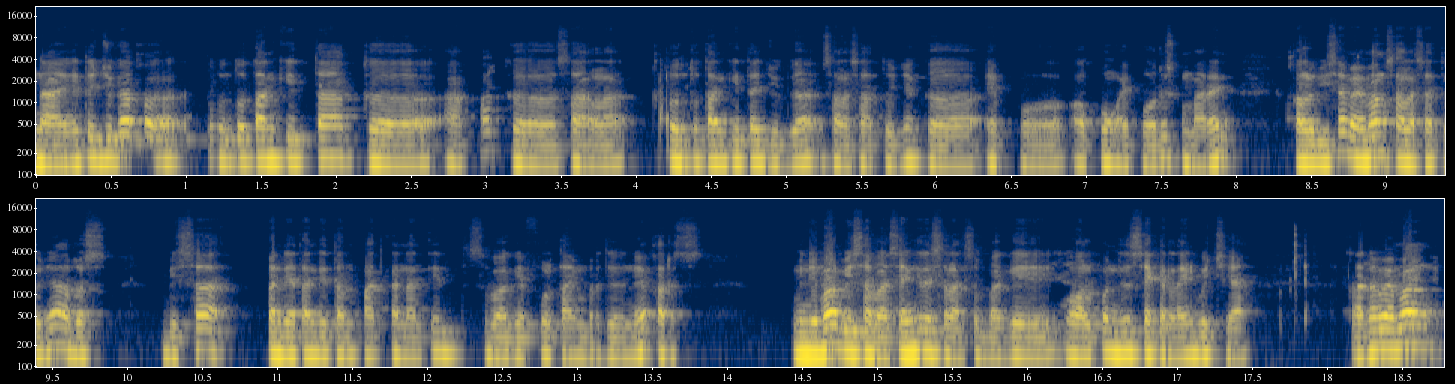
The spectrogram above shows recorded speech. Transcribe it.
Nah, itu juga ke tuntutan kita ke apa ke salah tuntutan kita juga salah satunya ke Epo Opung Eporus kemarin kalau bisa memang salah satunya harus bisa pendidikan ditempatkan nanti sebagai full timer di harus minimal bisa bahasa Inggris lah sebagai walaupun itu second language ya. Karena memang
